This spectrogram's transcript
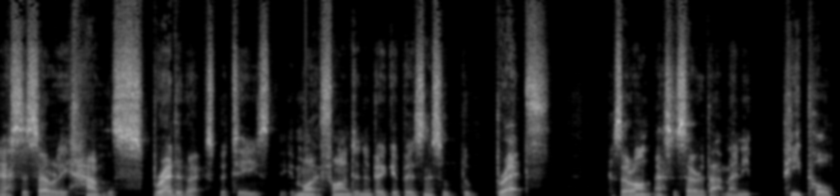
necessarily have the spread of expertise that you might find in a bigger business or the breadth, because there aren't necessarily that many people.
